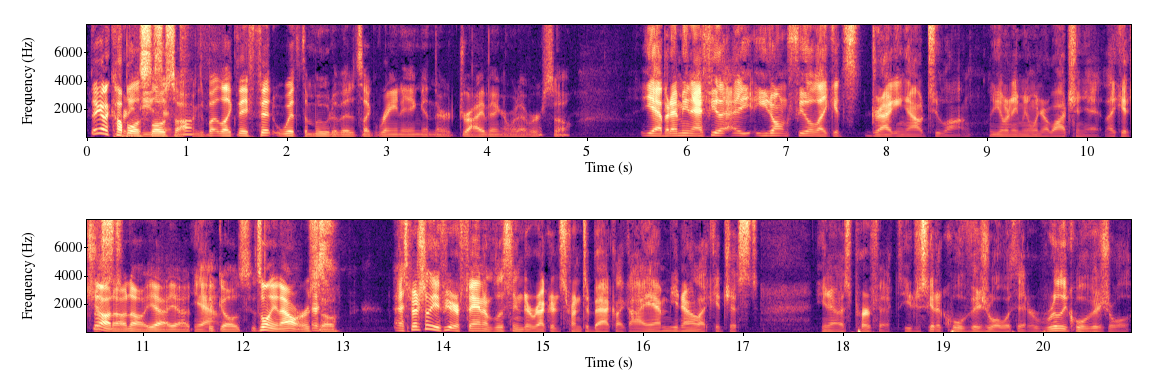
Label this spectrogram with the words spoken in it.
They got a couple of Pretty slow songs, but like they fit with the mood of it. It's like raining and they're driving or whatever. So Yeah, but I mean, I feel I, you don't feel like it's dragging out too long. You know what I mean when you're watching it. Like it's no, just no, no. Yeah, yeah, Yeah. It goes. It's only an hour, It's- so especially if you're a fan of listening to records front to back like I am, you know, like it just, you know, it's perfect. You just get a cool visual with it, a really cool visual,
